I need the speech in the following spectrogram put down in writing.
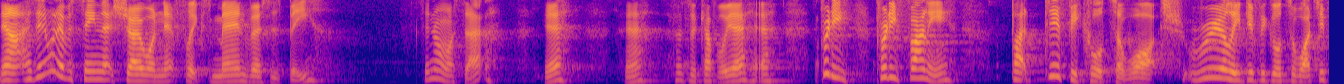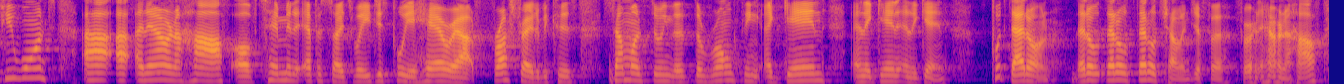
Now, has anyone ever seen that show on Netflix, Man versus Bee? Has anyone watched that? Yeah? Yeah? There's a couple, yeah? Yeah. Pretty, pretty funny but difficult to watch. Really difficult to watch. If you want uh, an hour and a half of 10 minute episodes where you just pull your hair out, frustrated because someone's doing the, the wrong thing again and again and again, put that on. That'll, that'll, that'll challenge you for, for an hour and a half.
